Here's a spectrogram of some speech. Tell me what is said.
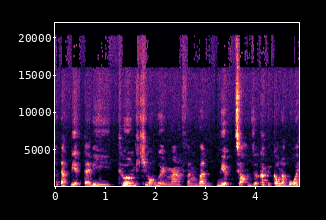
rất đặc biệt. Tại vì thường khi mọi người mà phân vân việc chọn giữa các cái câu lạc bộ ấy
